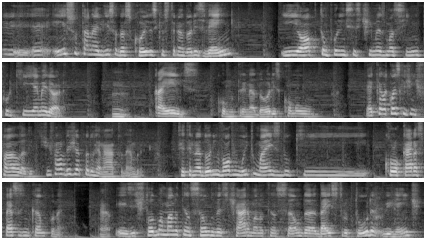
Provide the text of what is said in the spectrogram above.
ele, é, isso tá na lista das coisas que os treinadores veem e optam por insistir mesmo assim porque é melhor. Hum. Para eles, como treinadores, como. É aquela coisa que a gente fala, a gente fala desde a época do Renato, lembra? Ser treinador envolve muito mais do que colocar as peças em campo, né? É. Existe toda uma manutenção do vestiário, manutenção da, da estrutura vigente,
